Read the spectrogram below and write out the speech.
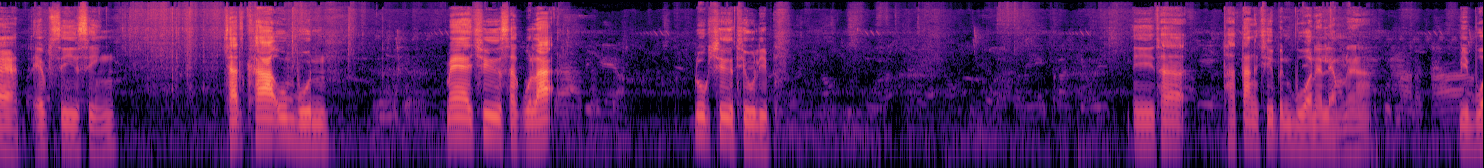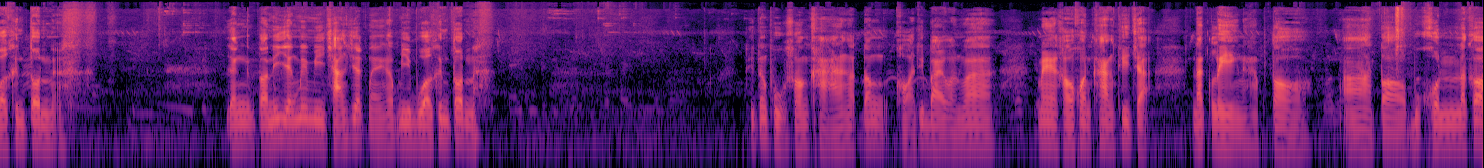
8 FC สิงห์ชัดค่าอุ้มบุญ แม่ชื่อสากุระ จ้าจ้าจ้าลูกชื่อทิวลิป นี่ถ้า ถ้าตั้งชื่อเป็นบัวในยแหลมเลยนะขอบคุณมากนะครับมีบัวขึ้นต้นนะยังตอนนี้ยังไม่มีช้างเชือกไหนครับ มีบัวขึ้นต้นนะที่ต้องผูกสองขานะครับ ต้องขออธิบายก่อนว่า แม่เขาค่อนข้างที่จะนักเลงนะครับ ต่ออ่าต่อบุคคลแล้วก็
